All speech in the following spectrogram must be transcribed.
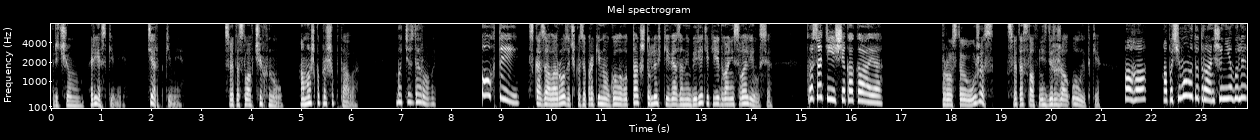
причем резкими, терпкими. Святослав чихнул, а Машка прошептала. «Будьте здоровы». «Ух ты!» — сказала Розочка, запрокинув голову так, что легкий вязаный беретик едва не свалился. «Красотища какая!» «Просто ужас!» — Святослав не сдержал улыбки. «Ага, а почему мы тут раньше не были?»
